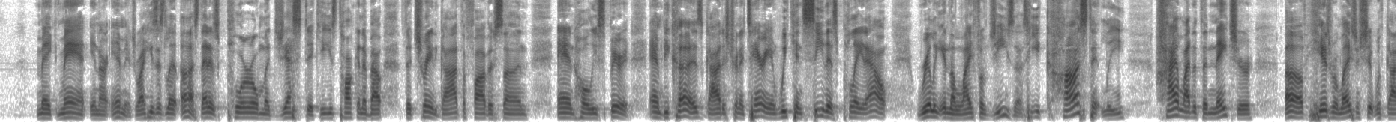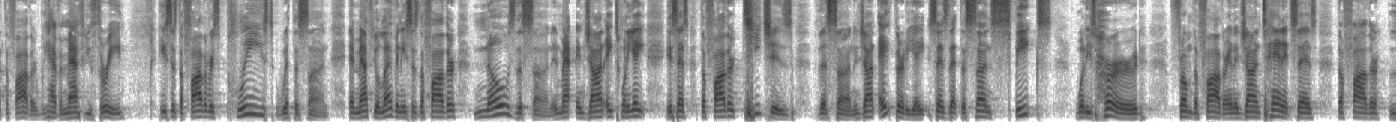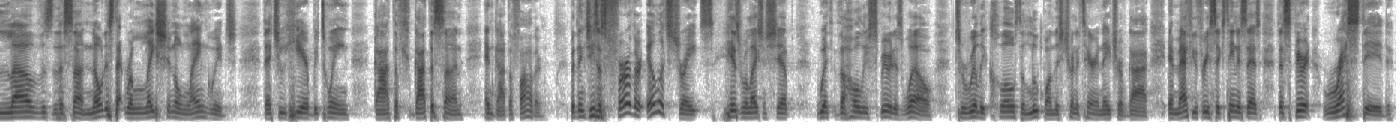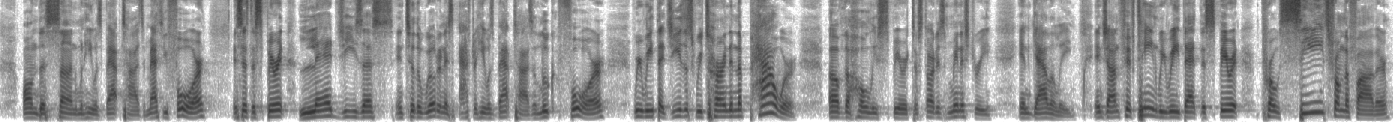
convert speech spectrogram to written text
make man in our image, right? He says, let us. That is plural majestic. He's talking about the Trinity God, the Father, Son, and Holy Spirit. And because God is Trinitarian, we can see this played out really in the life of Jesus. He constantly highlighted the nature of his relationship with God the Father. We have in Matthew 3, he says the Father is pleased with the Son. In Matthew 11, he says the Father knows the Son. In, Ma- in John 8 28, it says the Father teaches the Son. In John 8 38, it says that the Son speaks what he's heard from the Father. And in John 10, it says the Father loves the Son. Notice that relational language that you hear between God the, God the Son and God the Father. But then Jesus further illustrates his relationship with the Holy Spirit as well to really close the loop on this Trinitarian nature of God. In Matthew 3:16 it says, "The Spirit rested on the Son when he was baptized." In Matthew 4, it says the Spirit led Jesus into the wilderness after he was baptized. In Luke 4, we read that Jesus returned in the power of the Holy Spirit to start his ministry in Galilee. In John 15, we read that the Spirit proceeds from the Father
